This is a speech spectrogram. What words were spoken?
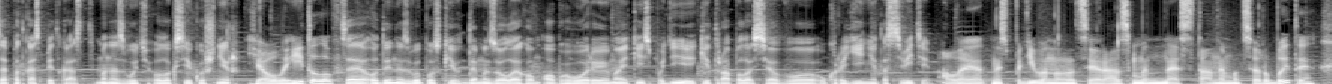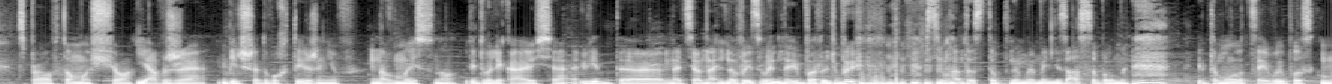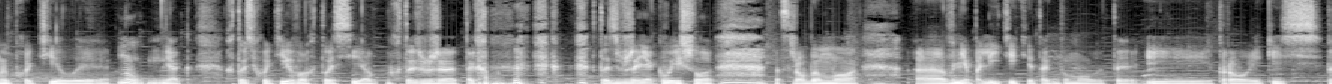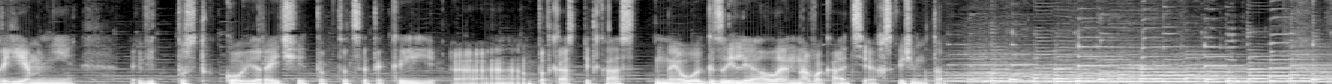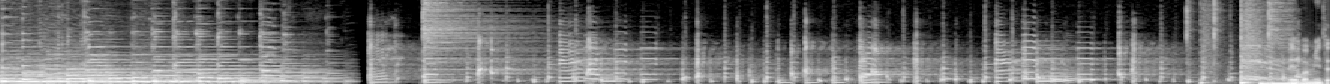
Це подкаст Підкаст. Мене звуть Олексій Кушнір. Я Олег Ітолов. Це один із випусків, де ми з Олегом обговорюємо якісь події, які трапилися в Україні та світі. Але несподівано на цей раз ми не станемо це робити. Справа в тому, що я вже більше двох тижнів навмисно відволікаюся від е, національно-визвольної боротьби всіма доступними мені засобами. І тому цей випуск ми б хотіли. Ну, як хтось хотів, а хтось я, хтось вже так, хтось вже як вийшло, зробимо е, вне політики, так би мовити, і про якісь приємні відпусткові речі. Тобто, це такий е, подкаст-підкаст не у екзилі, але на вакаціях, скажімо так.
